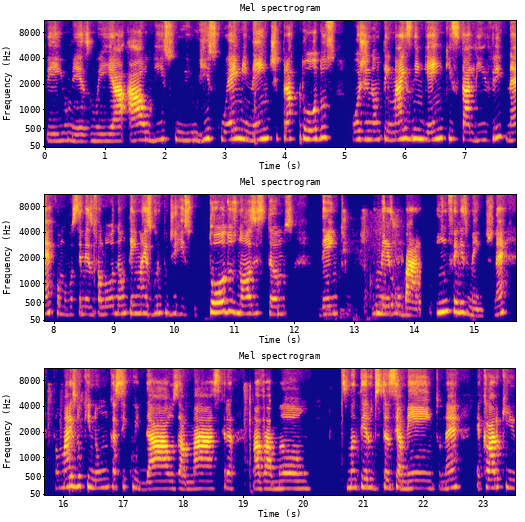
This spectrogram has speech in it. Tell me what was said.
feio mesmo e há, há o risco e o risco é iminente para todos. Hoje não tem mais ninguém que está livre, né? Como você mesmo falou, não tem mais grupo de risco. Todos nós estamos dentro do mesmo barco, infelizmente, né? Então, mais do que nunca, se cuidar, usar máscara, lavar a mão, manter o distanciamento, né? É claro que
